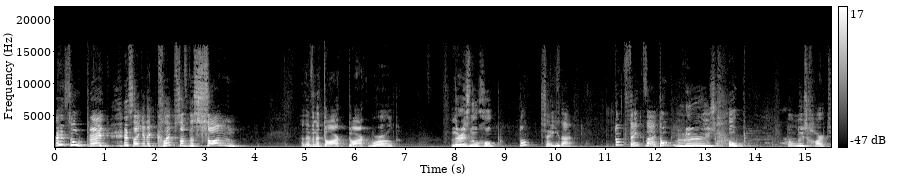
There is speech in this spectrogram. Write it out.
It's so big. It's like an eclipse of the sun. I live in a dark, dark world. And there is no hope. Don't say that. Don't think that. Don't lose hope. Don't lose heart.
